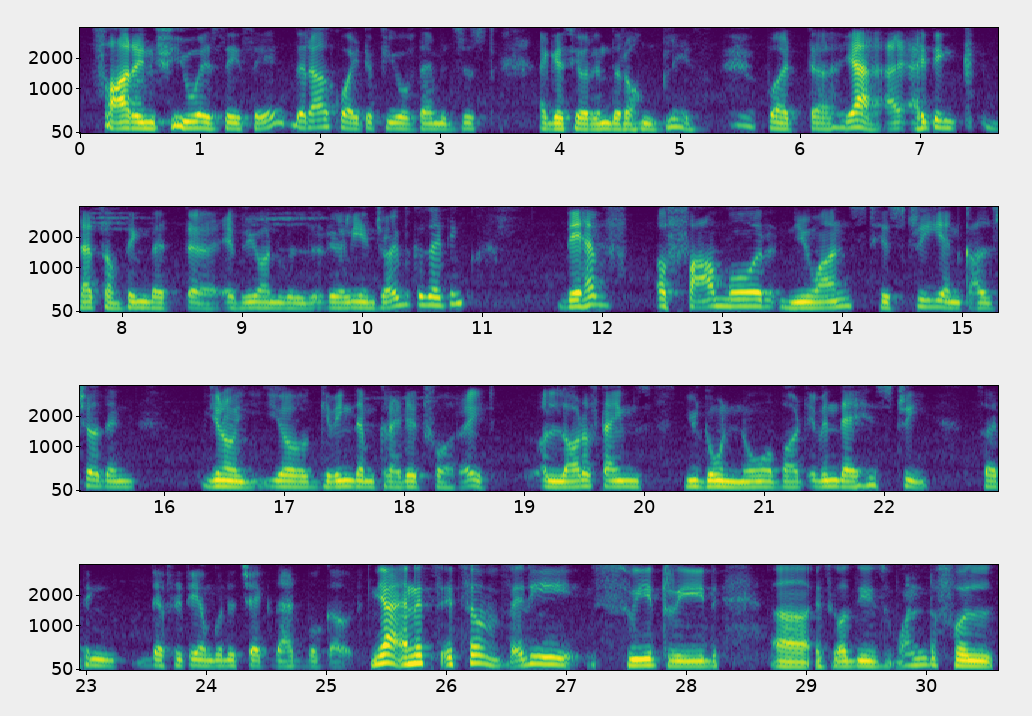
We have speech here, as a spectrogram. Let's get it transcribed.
far and few as they say. There are quite a few of them. It's just I guess you're in the wrong place. But uh, yeah, I, I think that's something that uh, everyone will really enjoy because I think they have a far more nuanced history and culture than you know you're giving them credit for right a lot of times you don't know about even their history so i think definitely i'm going to check that book out. Yeah and it's it's a very sweet read. Uh, it's got these wonderful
